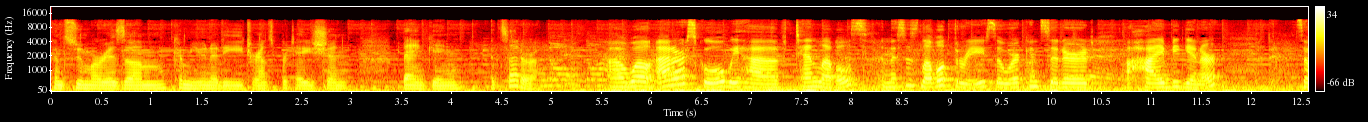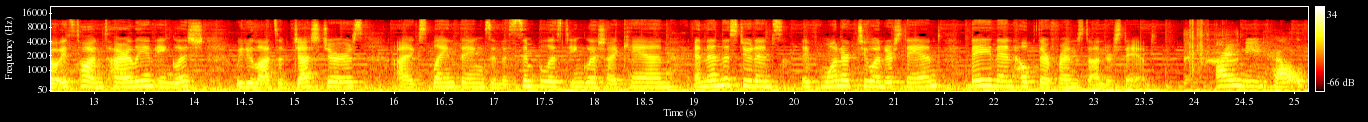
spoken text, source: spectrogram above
consumerism, community, transportation, banking, etc. Uh, well, at our school, we have 10 levels, and this is level three, so we're considered a high beginner. So it's taught entirely in English. We do lots of gestures. I explain things in the simplest English I can. And then the students, if one or two understand, they then help their friends to understand. I need help.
